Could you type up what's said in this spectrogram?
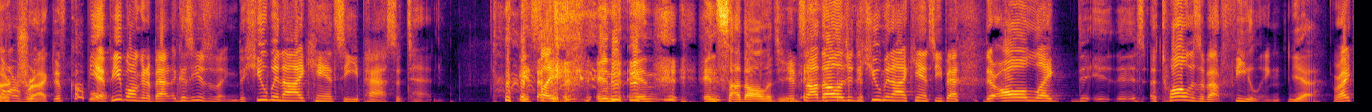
an aren't re- attractive couple. Yeah, people aren't going to bat because here's the thing: the human eye can't see past a ten. It's like in in in sadology. in psychology, the human eye can't see past. They're all like it's, a twelve is about feeling, yeah. right?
